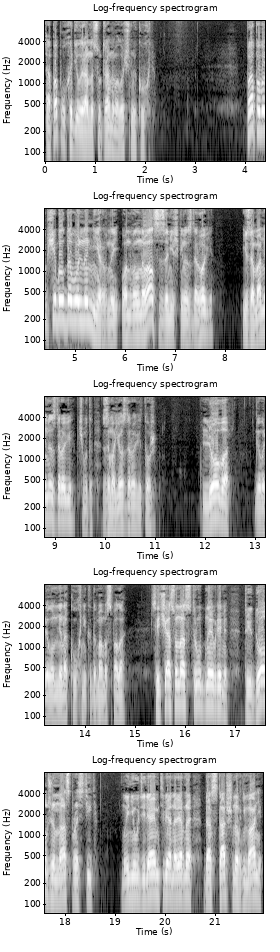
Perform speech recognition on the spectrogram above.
а папа уходил рано с утра на молочную кухню. Папа вообще был довольно нервный, он волновался за Мишкино здоровье и за мамино здоровье, почему-то за мое здоровье тоже. — Лева, — говорил он мне на кухне, когда мама спала, — Сейчас у нас трудное время. Ты должен нас простить. Мы не уделяем тебе, наверное, достаточно внимания.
